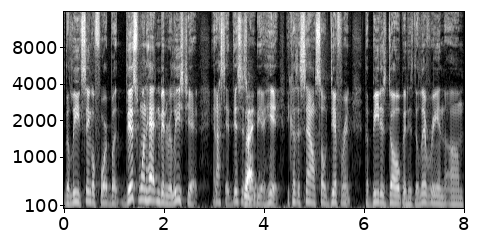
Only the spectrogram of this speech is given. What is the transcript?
the lead single for it, but this one hadn't been released yet. And I said, this is gonna be a hit because it sounds so different. The beat is dope, and his delivery and um,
